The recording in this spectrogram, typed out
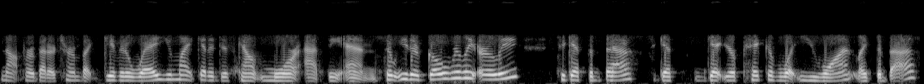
not for a better term, but give it away, you might get a discount more at the end. So either go really early to get the best, to get get your pick of what you want, like the best,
